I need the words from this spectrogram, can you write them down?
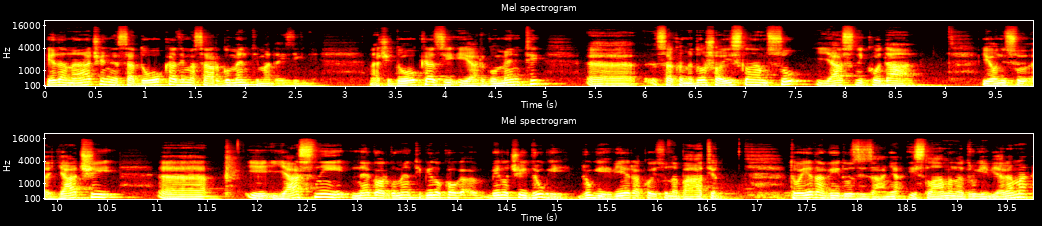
jedan način je sa dokazima, sa argumentima da izdigne. Znači, dokazi i argumenti e, sa kojima je došao islam su jasni ko dan. I oni su jači, E, i jasni nego argumenti bilo koga bilo čiji drugi drugih vjera koji su nabatili. To je jedan vid uzizanja islama na drugim vjerama. E,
